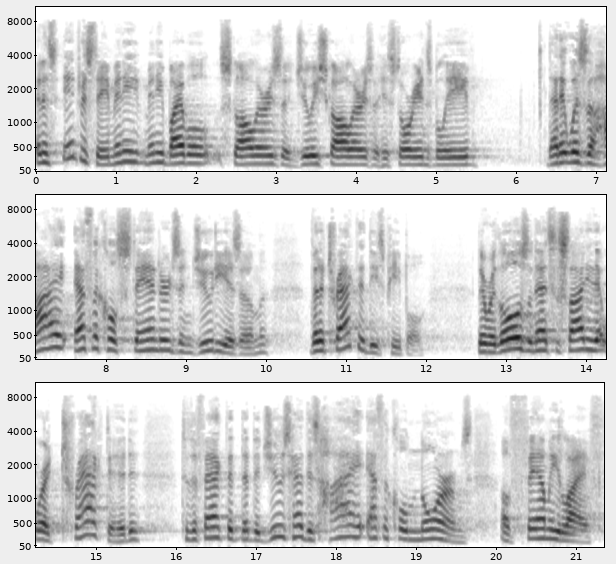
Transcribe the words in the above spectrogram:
And it's interesting, many, many Bible scholars, uh, Jewish scholars, uh, historians believe that it was the high ethical standards in Judaism that attracted these people. There were those in that society that were attracted to the fact that, that the Jews had this high ethical norms of family life,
